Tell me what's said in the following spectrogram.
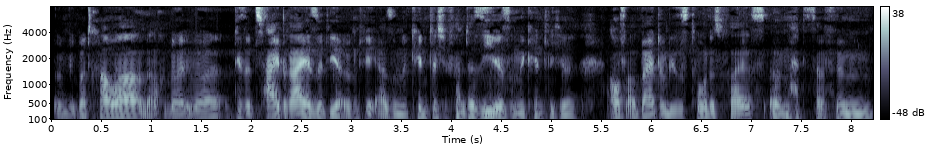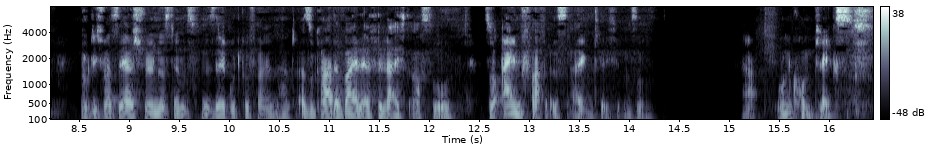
irgendwie über Trauer und auch über, über diese Zeitreise, die ja irgendwie eher so eine kindliche Fantasie ist und eine kindliche Aufarbeitung dieses Todesfalls, ähm, hat dieser Film wirklich was sehr Schönes, denn es mir sehr gut gefallen hat. Also gerade weil er vielleicht auch so, so einfach ist eigentlich und so. Ja, unkomplex.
